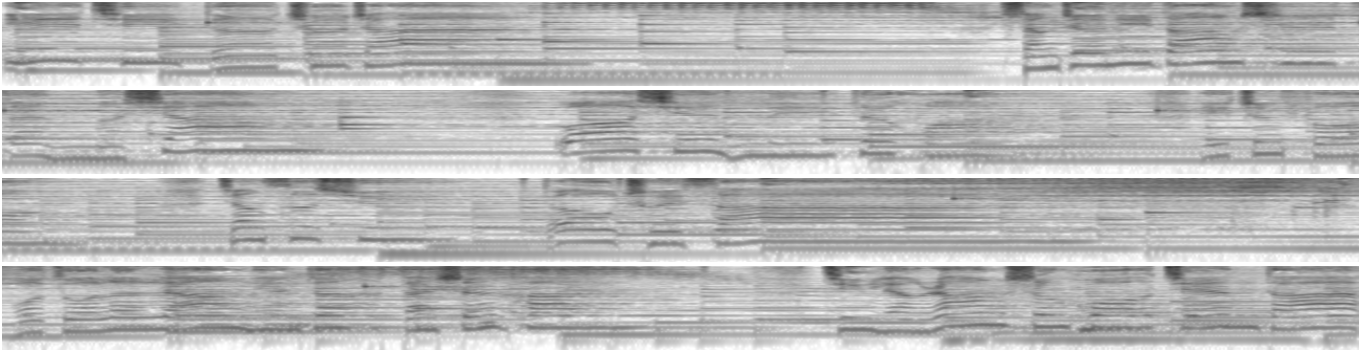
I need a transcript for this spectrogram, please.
遗弃的车站，想着你当时怎么想，我心里的话。一阵风将思绪都吹散。我做了两年的单身汉，尽量让生活简单。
